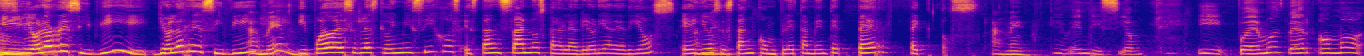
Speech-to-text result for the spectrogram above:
Y yo lo recibí, yo lo recibí. Amén. Y puedo decirles que hoy mis hijos están sanos para la gloria de Dios. Ellos están completamente perfectos. Amén. Qué bendición. Y podemos ver cómo,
